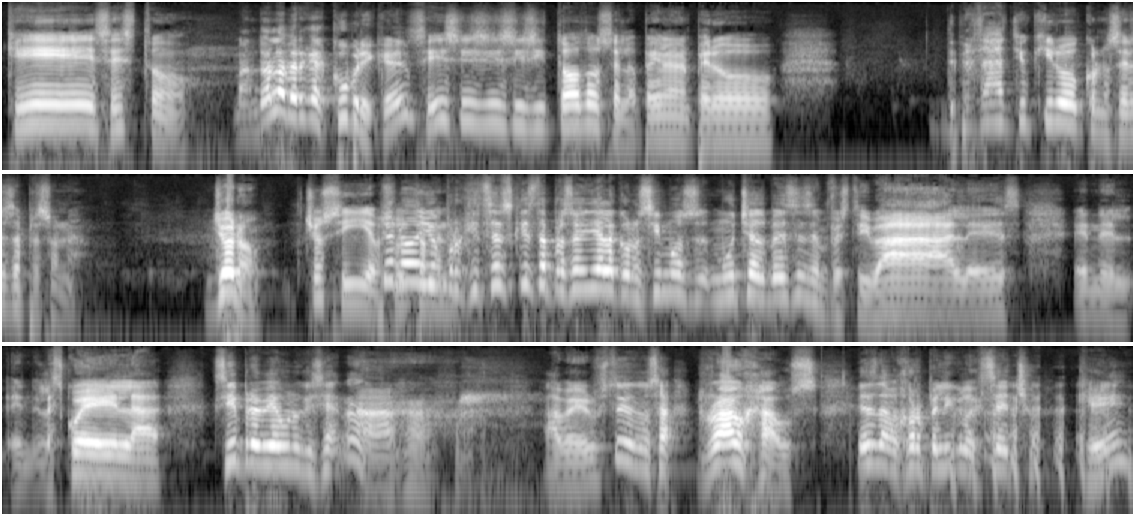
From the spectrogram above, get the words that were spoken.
¿Qué es esto? Mandó a la verga a Kubrick, ¿eh? Sí, sí, sí, sí, sí, todos se lo pelan, pero de verdad yo quiero conocer a esa persona. Yo no. Yo sí, Yo no, absolutamente. yo porque sabes que esta persona ya la conocimos muchas veces en festivales, en, el, en la escuela. Siempre había uno que decía, "No, ajá. a ver, ustedes no saben, Roundhouse es la mejor película que se ha hecho. ¿Qué?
